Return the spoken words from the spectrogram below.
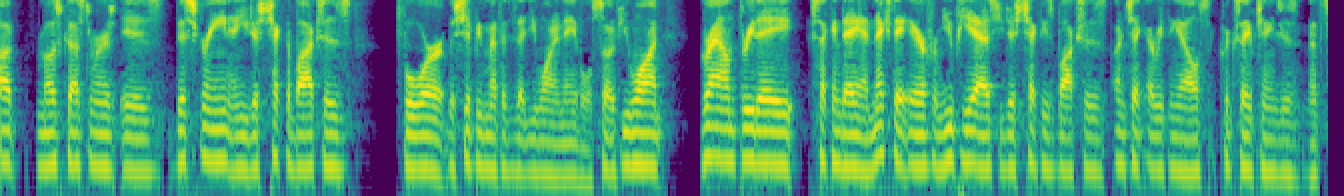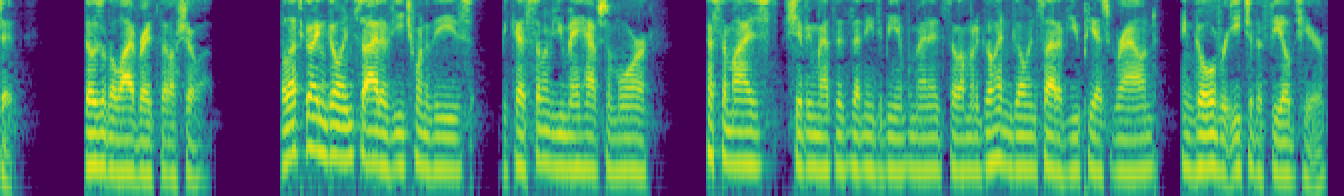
out for most customers is this screen, and you just check the boxes for the shipping methods that you want to enable. So if you want ground, three day, second day, and next day air from UPS, you just check these boxes, uncheck everything else, click save changes, and that's it. Those are the live rates that'll show up. But let's go ahead and go inside of each one of these because some of you may have some more customized shipping methods that need to be implemented. So I'm going to go ahead and go inside of UPS ground and go over each of the fields here.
